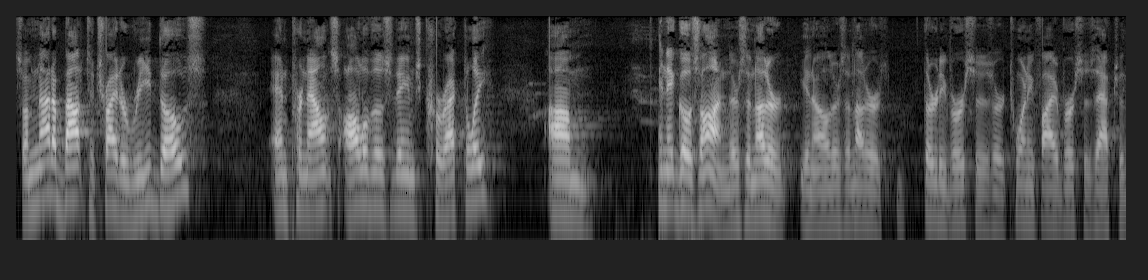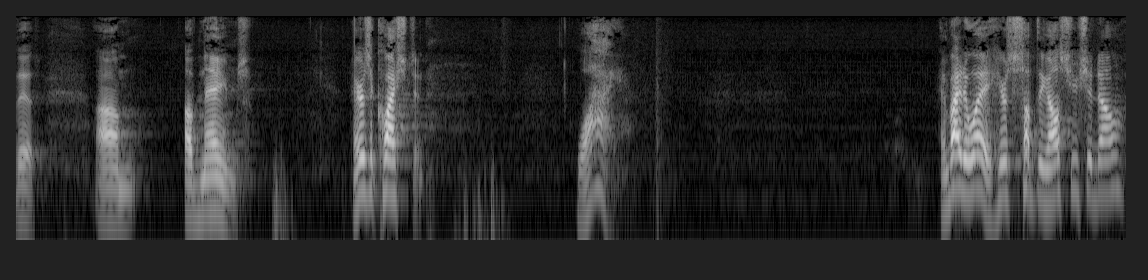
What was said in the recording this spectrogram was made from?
So I'm not about to try to read those and pronounce all of those names correctly. Um, and it goes on. There's another, you know, there's another 30 verses or 25 verses after this um, of names. Here's a question Why? And by the way, here's something else you should know.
